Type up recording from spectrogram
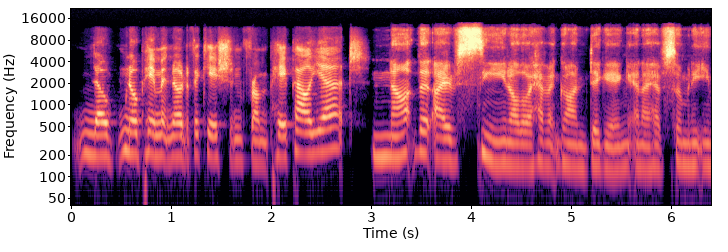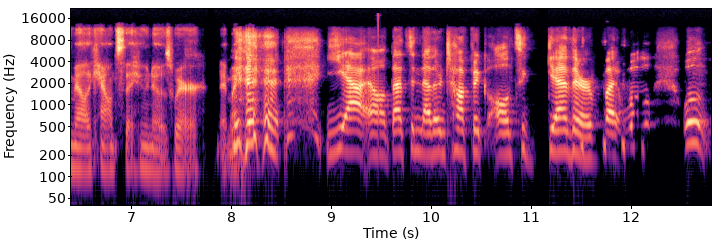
no no payment notification from PayPal yet? Not that I've seen, although I haven't gone digging and I have so many email accounts that who knows where it might be. yeah, oh, that's another topic altogether, but we'll we'll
